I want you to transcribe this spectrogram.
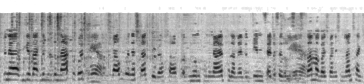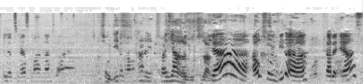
Ich bin ja, wie gesagt, mittendrin nachgerückt. Ja. Ich war auch nur in der Stadtbürgerschaft, also nur im Kommunalparlament. In Bremen fällt das ja so ein bisschen Ja. zusammen, aber ich war nicht im Landtag, ich bin jetzt zum ersten Mal im Landtag. Achso, jetzt Genau. gerade zwei Jahre sozusagen. Ja, auch schon wieder. Gerade erst.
